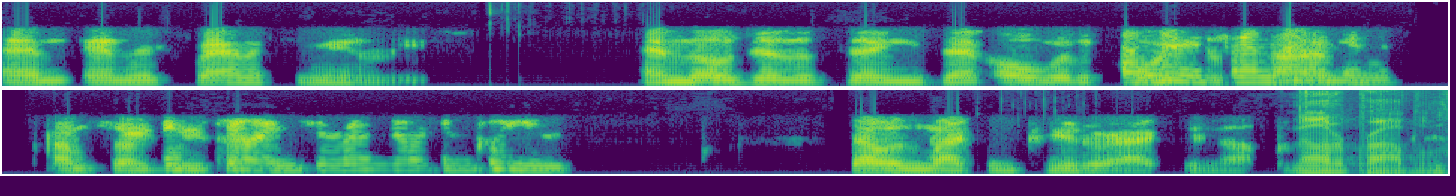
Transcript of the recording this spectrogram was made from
and and Hispanic communities. And those are the things that over the course Alert, of time, American. I'm sorry, It's Lisa, time to run north and clean. that was my computer acting up. Not a problem.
